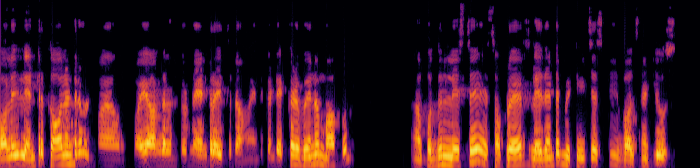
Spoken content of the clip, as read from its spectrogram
కాలేజీలో ఎంటర్ కావాలంటే భయ ఆందోళనతో ఎంటర్ అవుతున్నాము. ఎందుకంటే ఎక్కడ పోయినా మాకు పొద్దున్న లేస్తే సప్లయర్స్ లేదంటే మీ టీచర్స్కి ఇవ్వాల్సిన డ్యూస్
